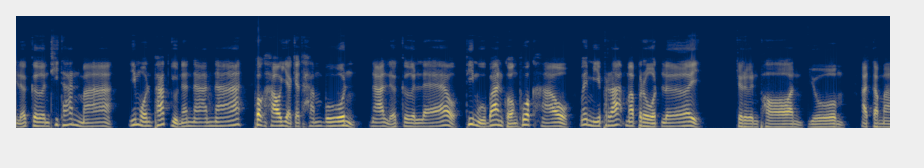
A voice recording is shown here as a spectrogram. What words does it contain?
เหลือเกินที่ท่านมา นิมนต์พักอยู่นานๆนะ พวกเราอยากจะทำบุญนานเหลือเกินแล้ว ที่หมู่บ้านของพวกเราไม่มีพระมาโปรดเลย เจริญพร โยมอาตมา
